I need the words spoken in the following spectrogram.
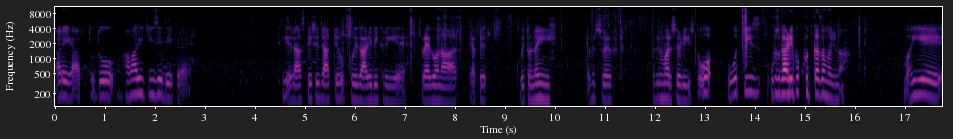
अरे यार, तू तो हमारी चीज़ें देख रहा है। ठीक है, रास्ते से जाते हो, कोई गाड़ी दिख रही है, वैगोन आर, या फिर कोई तो नई या फिर स्विफ्ट, या फिर मर्सिडीज तो वो वो चीज़ उस गाड़ी को खुद का समझना। भाई ये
